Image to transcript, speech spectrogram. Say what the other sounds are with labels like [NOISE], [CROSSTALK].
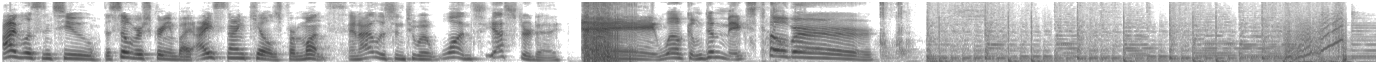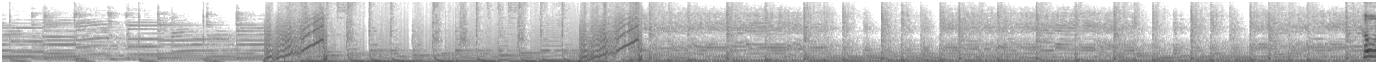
I've listened to The Silver Scream by Ice Nine Kills for months. And I listened to it once yesterday. Hey, welcome to Mixtober!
